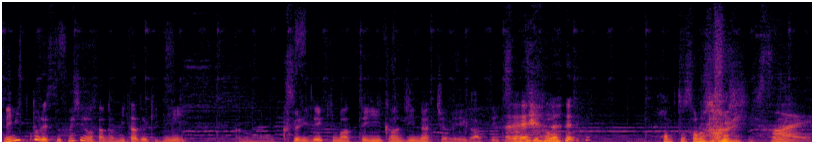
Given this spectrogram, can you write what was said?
リミットレス藤野さんが見た時に薬で決まっていい感じになっちゃう映画って言ってたんですけど、はい。本当その通りですね、はい。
